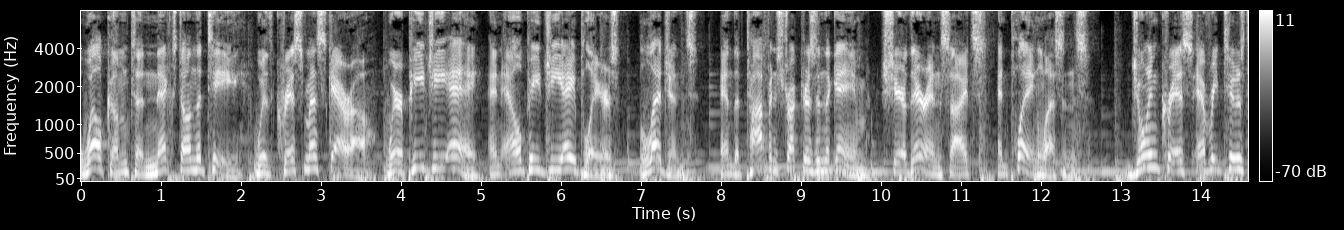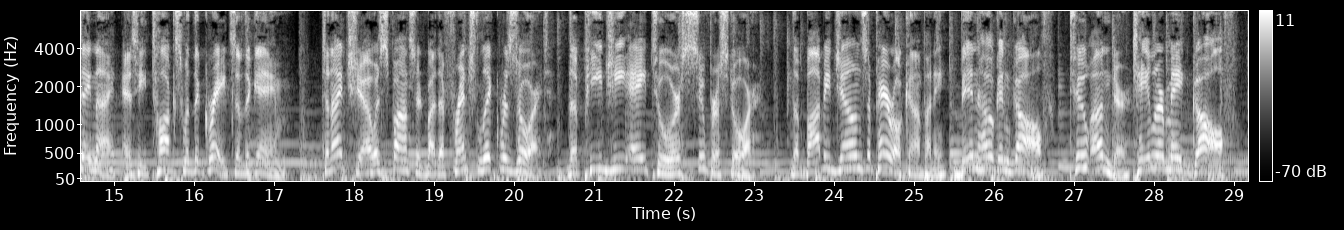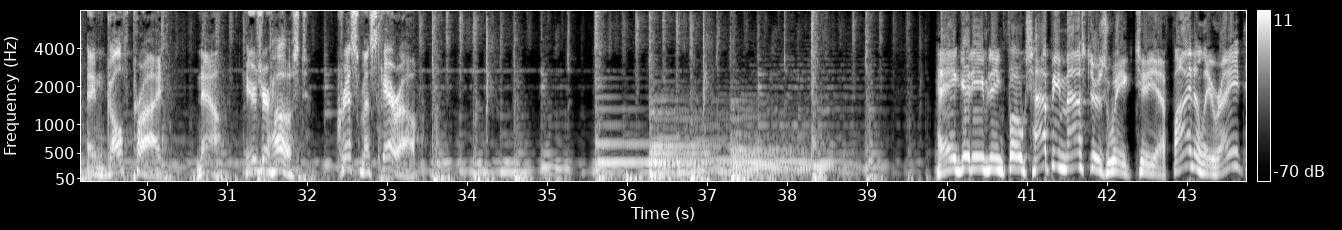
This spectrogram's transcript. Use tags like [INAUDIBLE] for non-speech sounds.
Welcome to Next on the Tee with Chris Mascaro, where PGA and LPGA players, legends, and the top instructors in the game share their insights and playing lessons. Join Chris every Tuesday night as he talks with the greats of the game. Tonight's show is sponsored by the French Lick Resort, the PGA Tour Superstore, the Bobby Jones Apparel Company, Ben Hogan Golf, 2 Under, TaylorMade Golf, and Golf Pride. Now, here's your host, Chris Mascaro. Hey, good evening, folks. Happy Masters Week to you. Finally, right?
